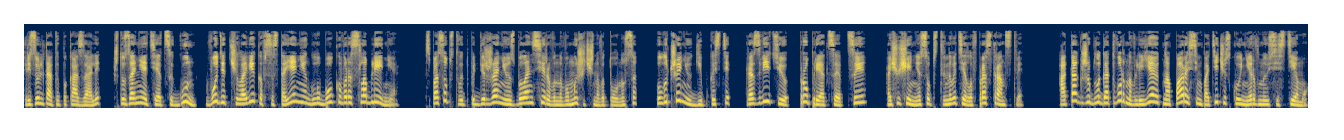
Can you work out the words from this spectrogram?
Результаты показали, что занятие цигун вводит человека в состояние глубокого расслабления, способствует поддержанию сбалансированного мышечного тонуса, улучшению гибкости, развитию проприоцепции, ощущения собственного тела в пространстве, а также благотворно влияют на парасимпатическую нервную систему,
